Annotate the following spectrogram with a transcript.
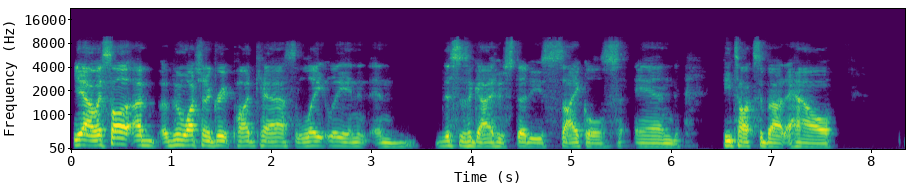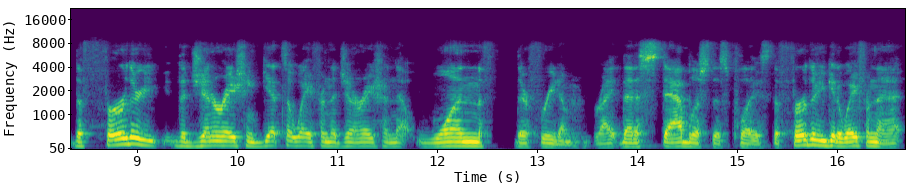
Yeah, I saw. I've, I've been watching a great podcast lately, and and this is a guy who studies cycles and he talks about how the further the generation gets away from the generation that won their freedom right? That established this place. The further you get away from that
